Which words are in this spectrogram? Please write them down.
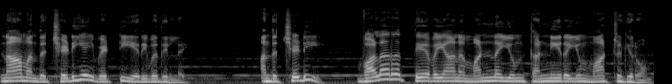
நாம் அந்த செடியை வெட்டி எறிவதில்லை. அந்த செடி வளரத் தேவையான மண்ணையும் தண்ணீரையும் மாற்றுகிறோம்.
